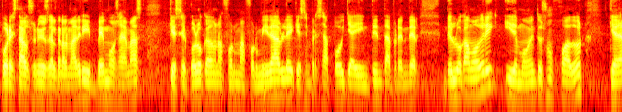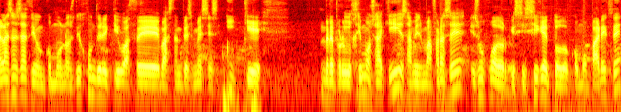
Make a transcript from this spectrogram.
por Estados Unidos del Real Madrid, vemos además que se coloca de una forma formidable que siempre se apoya e intenta aprender de Luka Modric y de momento es un jugador que da la sensación, como nos dijo un directivo hace bastantes meses y que reprodujimos aquí esa misma frase, es un jugador que si sigue todo como parece,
